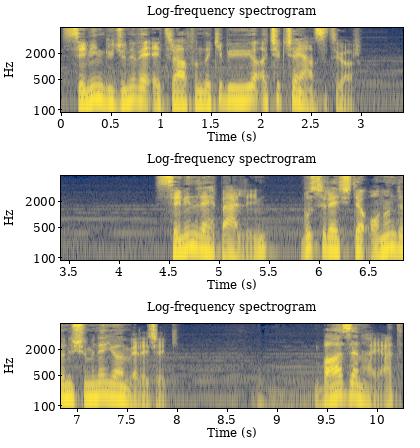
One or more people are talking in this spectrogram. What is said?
senin gücünü ve etrafındaki büyüyü açıkça yansıtıyor. Senin rehberliğin, bu süreçte onun dönüşümüne yön verecek. Bazen hayat,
